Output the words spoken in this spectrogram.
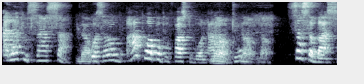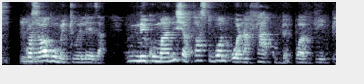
alafu sasa no. kwa sababu hapo hapo firstborn no, no, tu naam, naam. sasa basi mm -hmm. kwa sababu umetueleza ni kumaanisha firstborn wanafaa kubebwa vipi?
